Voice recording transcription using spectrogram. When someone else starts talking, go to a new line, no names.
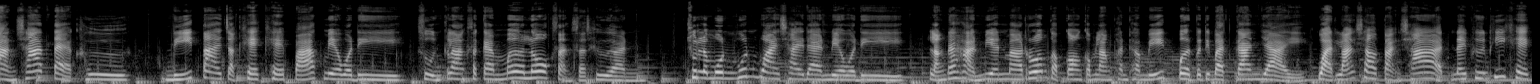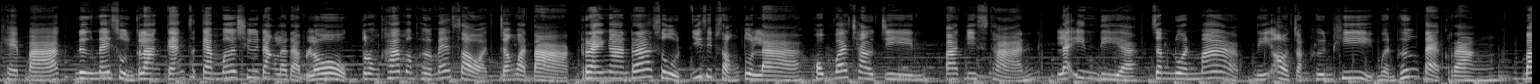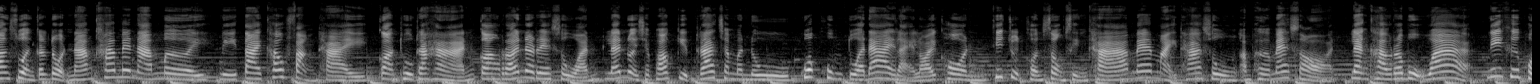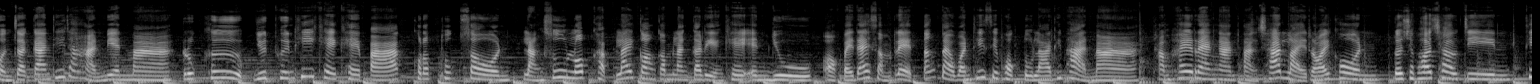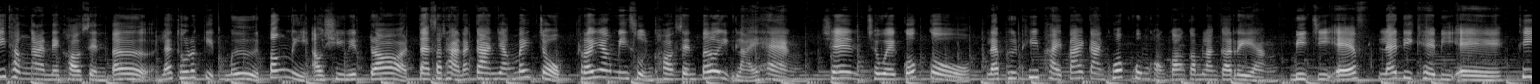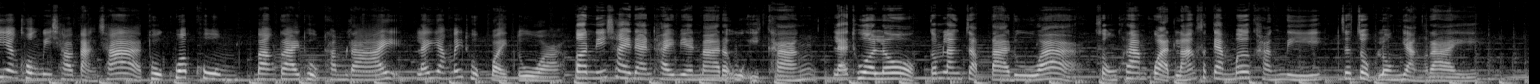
ต่างชาติแตกคือหนีตายจากเคเคพาร์คเมียวดี ศูนย์กลางสแกมเมอร์โลกสั่นสะเทือน ชุลมุนวุ่นวายชายแดนเมียวดี หลังทหารเมียนมาร่วมกับกองกำลังพันธมิตร เปิดปฏิบัติการใหญ่ กวาดล้างชาวต่างชาติ ในพื้นที่เคเคปาร์คหนึ่งในศูนย์กลางแก๊งสแกมเมอร์ชื่อดังระดับโลก ตรงข้ามอำเภอแม่สอด จังหวัดตาก รายงานล่าสุด 22 ตุลา พบว่าชาวจีน ปากีสถาน และอินเดียจำนวนมากหนีออกจากพื้นที่เหมือนพึ่งแตกรัง บางส่วนกระโดดน้ำข้ามแม่น้ำเมยหนีตายเข้าฝั่งไทย ก่อนถูกทหารกองร้อยนเรศวร และหน่วยเฉพาะกิจราชมนู ควบคุมตัวได้หลายร้อยคน ที่จุดขนส่งสินค้าแม่ใหม่ท่าซุงอำเภอแม่สอด แหล่งข่าวระบุว่า นี่คือผลจากการที่ทหารเมียนมา รุกคืบ ยึดพื้นที่ KK Park ครบทุกโซน หลังสู้รบขับไล่กองกำลังกระเหรี่ยง KNU ออกไปได้สำเร็จตั้งแต่วันที่ 16 ตุลาที่ผ่านมาทำให้แรงงานต่างชาติหลายร้อยคน โดยเฉพาะชาวจีนที่ทำงานใน call center และธุรกิจมืดต้องหนีเอาชีวิตรอด แต่สถานการณ์ยังไม่จบ เพราะยังมีศูนย์ call center อีกหลายแห่ง เช่นชเวโกโก และพื้นที่ภายใต้การควบคุมของกองกำลังกะเหรี่ยง BGF และ DKBA ที่ยังคงมีชาวต่างชาติ ถูกควบคุม บางรายถูกทำร้าย และยังไม่ถูกปล่อยตัว ตอนนี้ชายแดนไทยเมียนมาระอุอีกครั้ง และทั่วโลกกำลังจับตาดูว่า สงครามกวาดล้างสแกมเมอร์ครั้งนี้ จะจบลงอย่างไร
